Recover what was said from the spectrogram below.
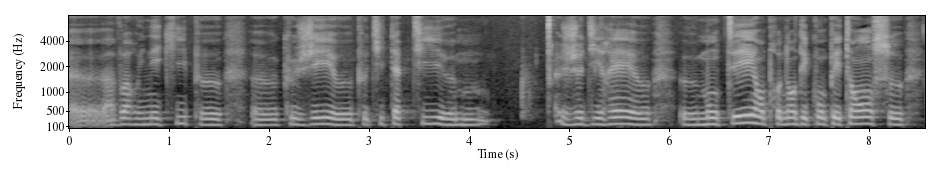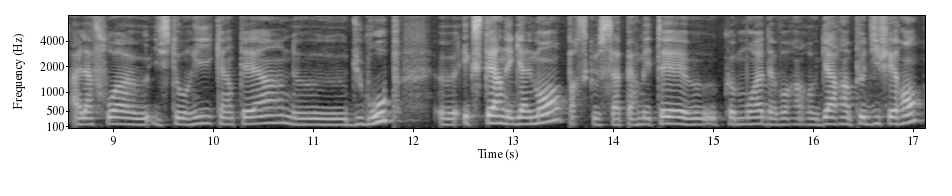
euh, avoir une équipe que j'ai petit à petit je dirais, montée en prenant des compétences à la fois historiques, internes, du groupe, externes également, parce que ça permettait, comme moi, d'avoir un regard un peu différent.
